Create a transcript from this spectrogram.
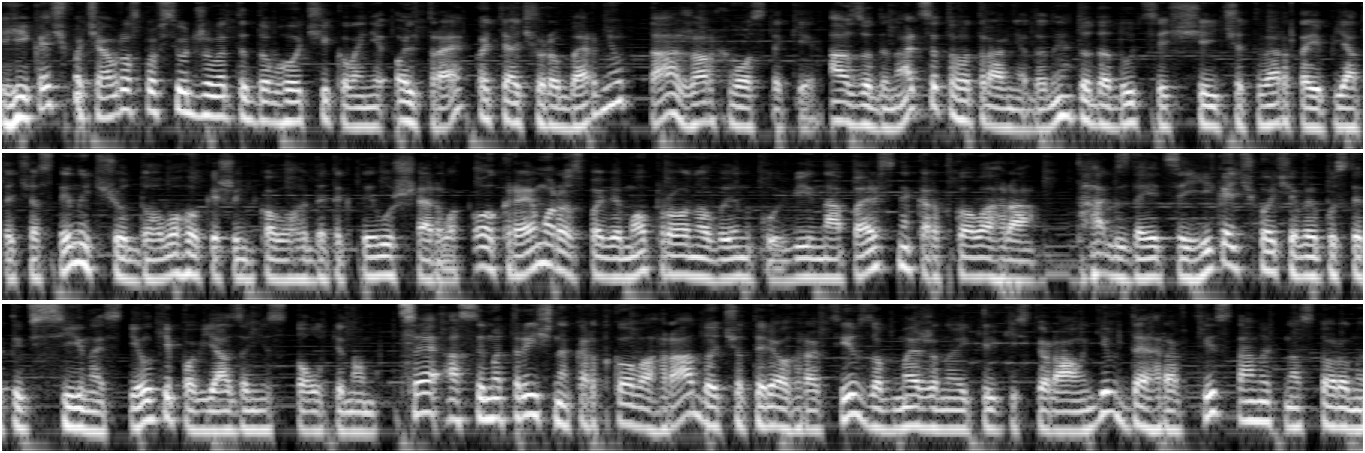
Гікач почав розповсюджувати довгоочікувані ольтре, котячу роберню та жар хвостики. А з 11 травня до них додадуться ще й четверта і п'ята частини чудового кишенькового детективу Шерлок. Окремо розповімо про новинку Війна персня карткова гра. Так, здається, Гікач хоче випустити всі настілки, пов'язані з Толкіном. Це асиметрична карткова гра до чотирьох гравців з обмеженою кількістю раундів, де гравці стануть на сторону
